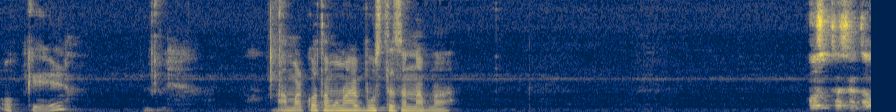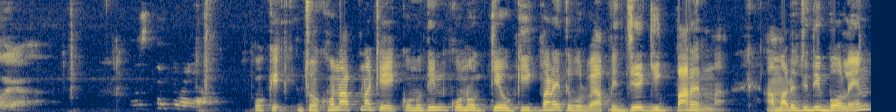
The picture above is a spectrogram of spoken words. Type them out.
ওকে। আমার কথা মনে হয় বুঝতেছেন না আপনারা। বুঝতেছি তো ভাইয়া। ওকে যখন আপনাকে কোনোদিন কোনো কেউ গিগ বানাইতে বলবে আপনি যে গিগ পারেন না আমারে যদি বলেন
